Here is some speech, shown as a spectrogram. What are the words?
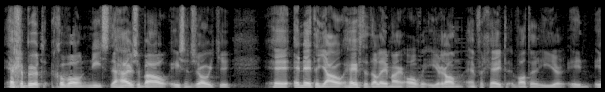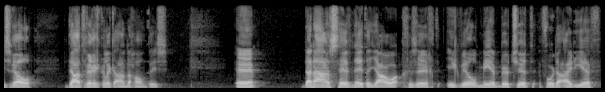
Er gebeurt gewoon niets. De huizenbouw is een zooitje. en Netanyahu heeft het alleen maar over Iran en vergeet wat er hier in Israël daadwerkelijk aan de hand is. Eh, daarnaast heeft Netanyahu gezegd: ik wil meer budget voor de IDF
